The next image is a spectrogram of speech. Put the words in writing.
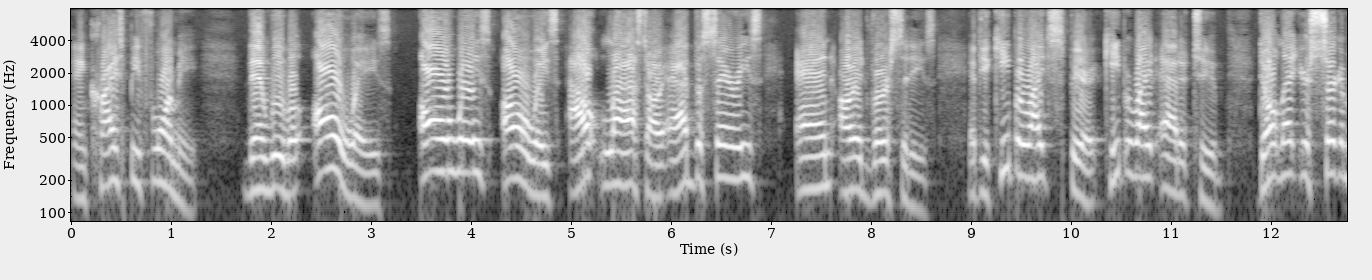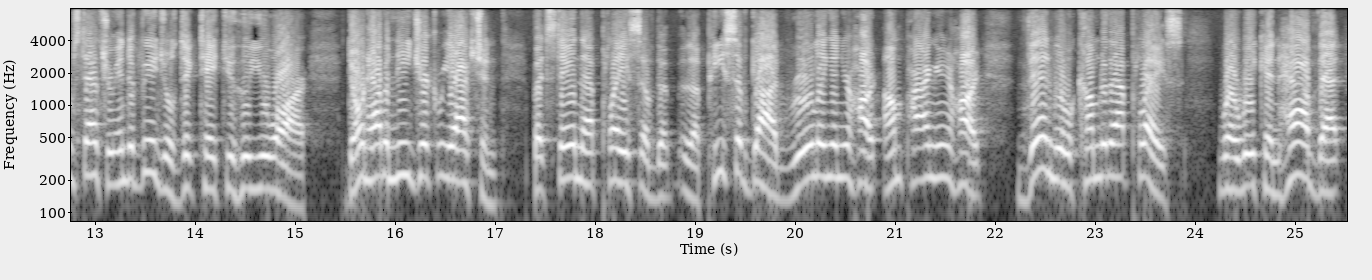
and Christ before me, then we will always, always, always outlast our adversaries and our adversities. If you keep a right spirit, keep a right attitude, don't let your circumstance or individuals dictate to who you are. Don't have a knee jerk reaction, but stay in that place of the, the peace of God ruling in your heart, umpiring in your heart. Then we will come to that place where we can have that,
